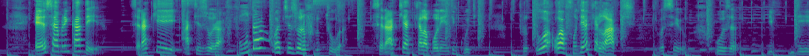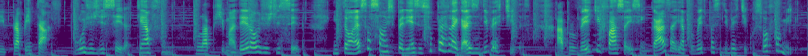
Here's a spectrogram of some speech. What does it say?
Essa é a brincadeira. Será que a tesoura afunda ou a tesoura flutua? Será que aquela bolinha de gude flutua ou afunda? E aquele lápis que você usa de, de para pintar? Luzes de cera, quem afunda? o lápis de madeira ou justiceira. Então, essas são experiências super legais e divertidas. Aproveite e faça isso em casa e aproveite para se divertir com sua família.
